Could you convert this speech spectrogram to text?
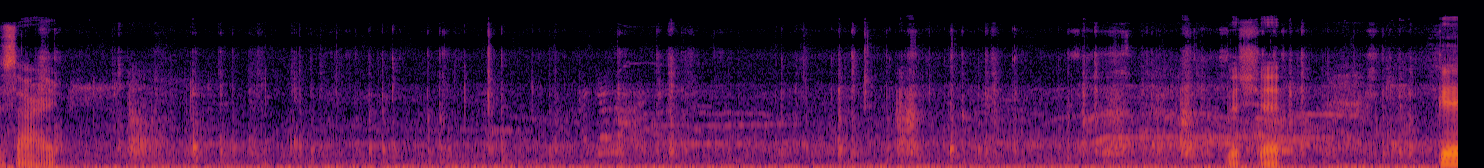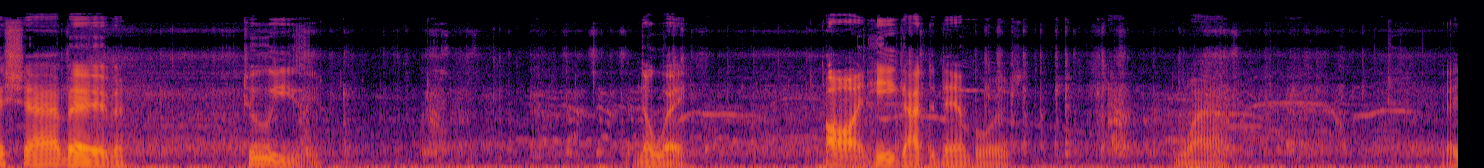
It's alright. Good shit. Good shot, baby. Too easy. No way. Oh, and he got the damn boards. Wow. They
